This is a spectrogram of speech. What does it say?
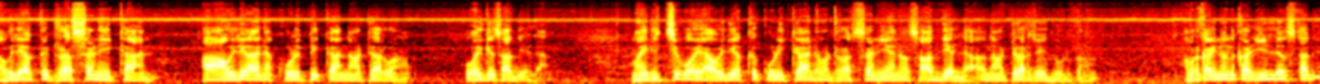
ഔലിയാക്ക് ഡ്രസ്സ് അണിയിക്കാൻ ആ ഔലിയാനെ കുളിപ്പിക്കാൻ നാട്ടുകാർ വേണം. ഓലിക്ക് സാധ്യമല്ല മരിച്ചുപോയ ഔലിയക്ക് കുളിക്കാനോ ഡ്രസ്സ് അണിയാനോ സാധ്യമല്ല നാട്ടുകാർ ചെയ്തു കൊടുക്കണം. അവർക്ക് അതിനൊന്നും കഴിയില്ല ഉസ്താദ്.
